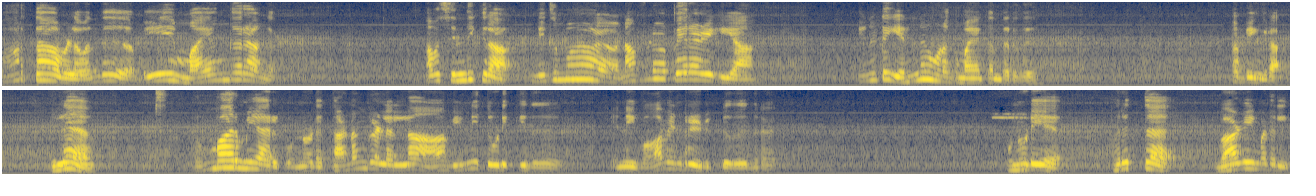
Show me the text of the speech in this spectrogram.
பார்த்தா அவளை வந்து அப்படியே மயங்குறாங்க. அவ சிந்திக்கிறா நிஜமா நான் அவ்வளோ பேரழகியா? என்னட்ட என்ன உனக்கு மயக்கம் தருது? அப்படிங்கிறா. இல்ல ரொம்ப அருமையா இருக்கு. உன்னோட தனங்கள் எல்லாம் விம்மி துடிக்குது. என்னை வாவென்று இழுக்குதுங்கிற. உன்னுடைய பெருத்த வாழை மடல்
